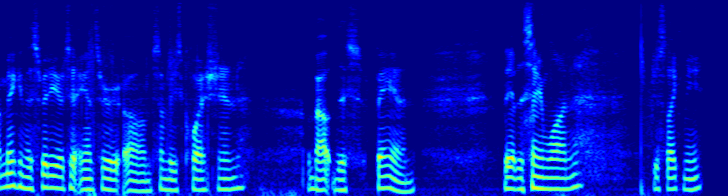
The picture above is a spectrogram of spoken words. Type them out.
I'm making this video to answer um, somebody's question about this fan. They have the same one, just like me.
